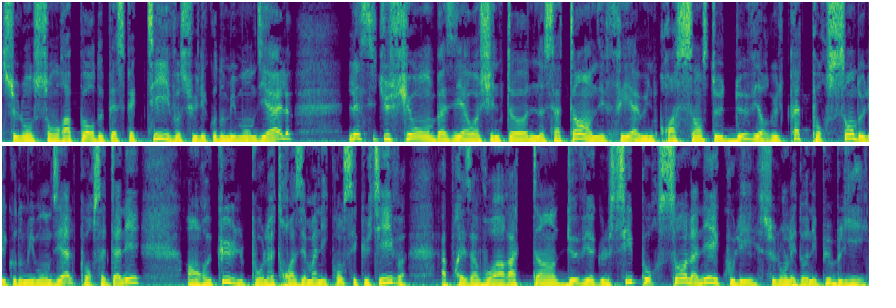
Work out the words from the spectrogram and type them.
selon son rapport de perspective sur l'économie mondiale. L'institution basée à Washington s'attend en effet à une croissance de 2,4% de l'économie mondiale pour cette année, en recul pour la troisième année consécutive, après avoir atteint 2,6% l'année écoulée, selon les données publiées.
